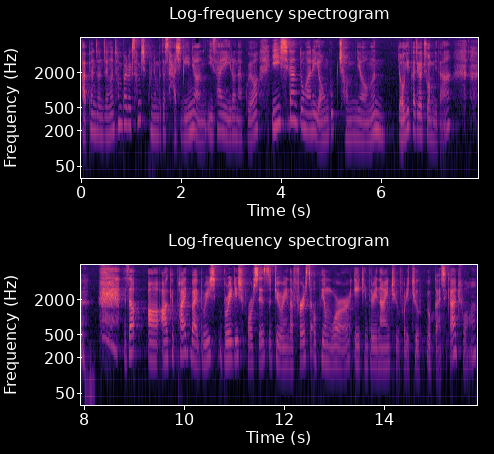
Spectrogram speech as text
아편 전쟁은 1839년부터 42년 이 사이에 일어났고요. 이 시간 동안의 영국 점령은 여기까지가 주어입니다. 그래서 uh, occupied by British, British forces during the First Opium War 1839 to 42 여기까지가 주어.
